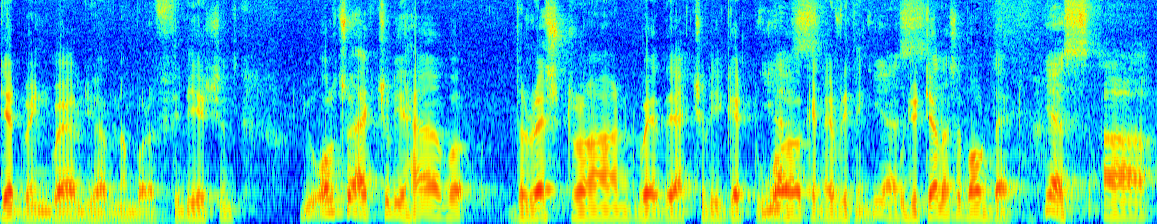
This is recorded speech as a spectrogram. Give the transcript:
they're doing well, you have number of affiliations. You also actually have uh, the restaurant where they actually get to work and everything. Yes. Would you tell us about that? Yes, uh,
